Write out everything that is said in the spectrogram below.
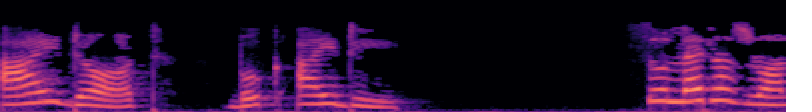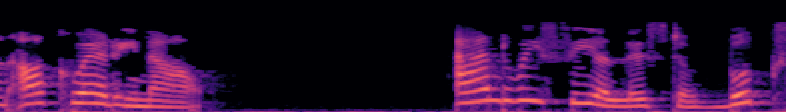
i dot book ID. So let us run our query now. And we see a list of books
